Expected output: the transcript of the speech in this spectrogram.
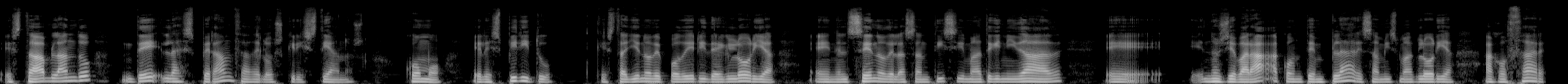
está hablando de la esperanza de los cristianos, como el Espíritu que está lleno de poder y de gloria en el seno de la Santísima Trinidad, eh, nos llevará a contemplar esa misma gloria, a gozar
